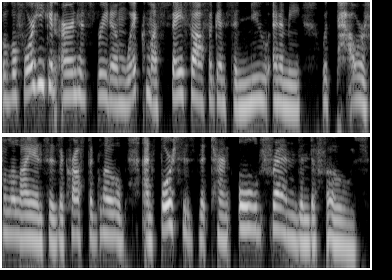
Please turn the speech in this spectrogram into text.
but before he can earn his freedom, Wick must face off against a new enemy with powerful alliances across the globe and forces that turn old friends into foes.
